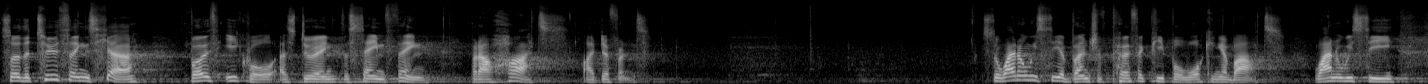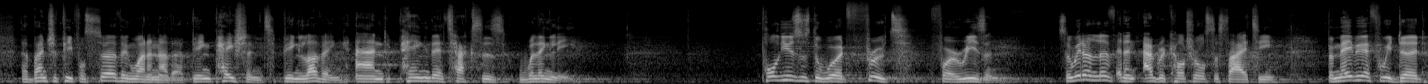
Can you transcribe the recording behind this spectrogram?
So the two things here both equal as doing the same thing, but our hearts are different. So, why don't we see a bunch of perfect people walking about? Why don't we see a bunch of people serving one another, being patient, being loving, and paying their taxes willingly? Paul uses the word fruit for a reason. So we don't live in an agricultural society, but maybe if we did,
